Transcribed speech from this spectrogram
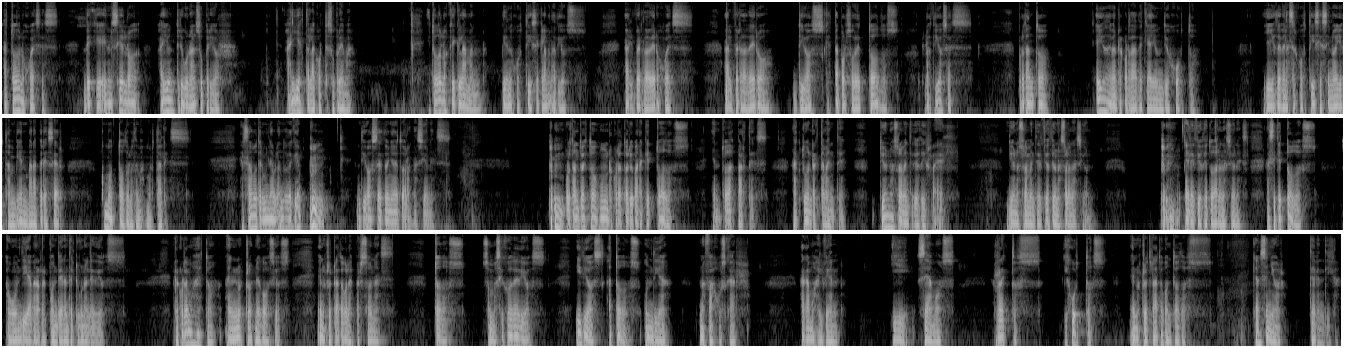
a todos los jueces de que en el cielo hay un tribunal superior. Ahí está la Corte Suprema. Y todos los que claman, pidiendo justicia, claman a Dios, al verdadero juez, al verdadero Dios que está por sobre todos los dioses. Por tanto, ellos deben recordar de que hay un Dios justo. Y ellos deben hacer justicia, si no ellos también van a perecer como todos los demás mortales. El Salmo termina hablando de que Dios es dueño de todas las naciones. Por tanto, esto es un recordatorio para que todos, en todas partes, actúen rectamente. Dios no es solamente Dios de Israel. Dios no es solamente Dios de una sola nación. Él es Dios de todas las naciones. Así que todos algún día van a responder ante el tribunal de Dios. Recordemos esto en nuestros negocios, en nuestro trato con las personas. Todos somos hijos de Dios y Dios a todos un día nos va a juzgar. Hagamos el bien y seamos rectos y justos en nuestro trato con todos. Que el Señor te bendiga.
